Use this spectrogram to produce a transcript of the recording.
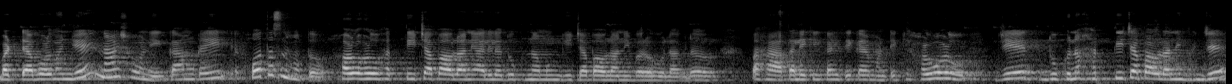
बट्ट्याबोळ म्हणजे नाश होणे काम काही होतच नव्हतं. हळूहळू हत्तीच्या पावलाने आलेलं दुखणं मुंगीच्या पावलाने बरं होऊ लागलं. पहा आता लेखी काही ते काय म्हणते की हळूहळू जे दुखणं हत्तीच्या पावलाने म्हणजे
